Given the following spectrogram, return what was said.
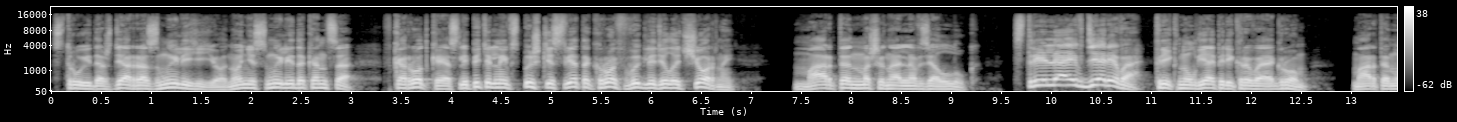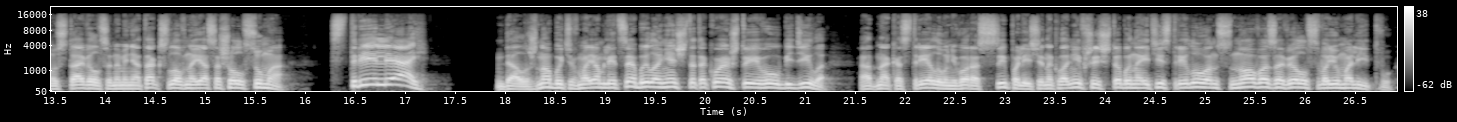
Струи дождя размыли ее, но не смыли до конца. В короткой ослепительной вспышке света кровь выглядела черной. Мартин машинально взял лук. «Стреляй в дерево!» — крикнул я, перекрывая гром. Мартин уставился на меня так, словно я сошел с ума. «Стреляй!» Должно быть, в моем лице было нечто такое, что его убедило. Однако стрелы у него рассыпались, и, наклонившись, чтобы найти стрелу, он снова завел свою молитву.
